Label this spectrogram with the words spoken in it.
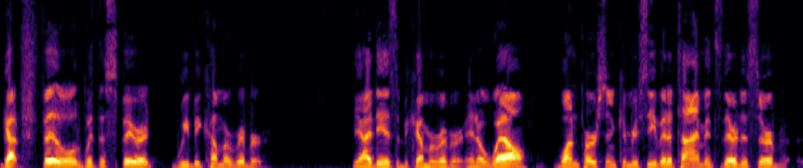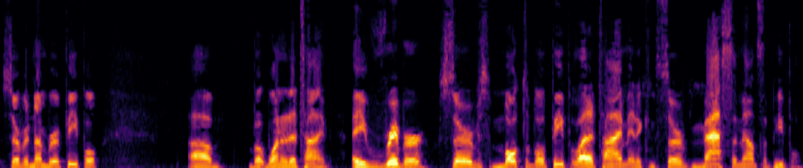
got filled with the Spirit, we become a river. The idea is to become a river. In a well, one person can receive at a time. It's there to serve serve a number of people, um, but one at a time. A river serves multiple people at a time, and it can serve mass amounts of people.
